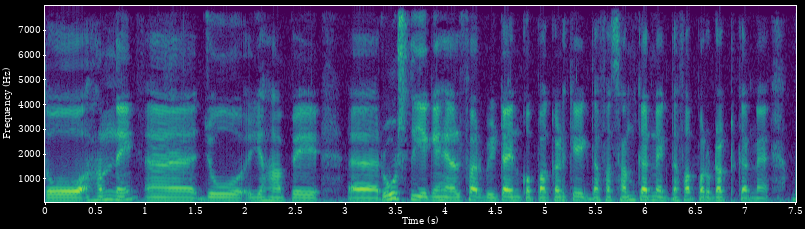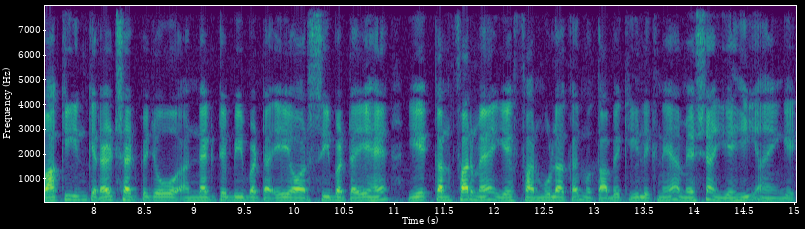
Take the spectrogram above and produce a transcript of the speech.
तो हमने जो यहाँ पे रूट्स दिए गए हैं अल्फ़ा और बीटा इनको पकड़ के एक दफ़ा सम करना है, एक दफ़ा प्रोडक्ट करना है। बाकी इनके राइट साइड पे जो नेगेटिव बी बटा ए और सी बटा ए हैं, ये कन्फर्म है, ये फार्मूला के मुताबिक ही लिखने हैं, हमेशा यही आएँगे।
